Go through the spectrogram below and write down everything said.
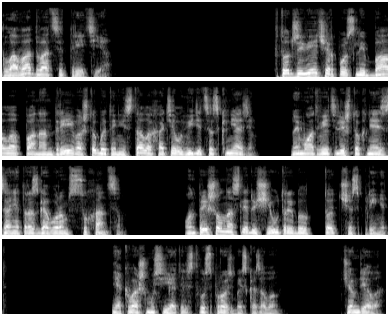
Глава 23 В тот же вечер после бала пан Андрей во что бы то ни стало хотел видеться с князем, но ему ответили, что князь занят разговором с Суханцем. Он пришел на следующее утро и был тотчас принят. «Я к вашему сиятельству с просьбой», — сказал он. «В чем дело?»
